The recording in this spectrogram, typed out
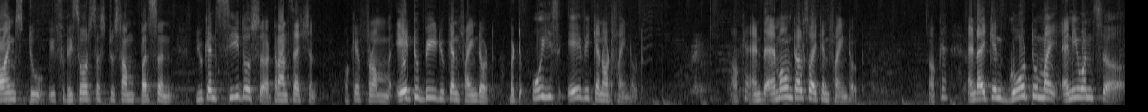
coins to if resources to some person you can see those uh, transaction okay? From a to b you can find out. But who is a we cannot find out okay and the amount also i can find out. Okay and i can go to my anyone's uh,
